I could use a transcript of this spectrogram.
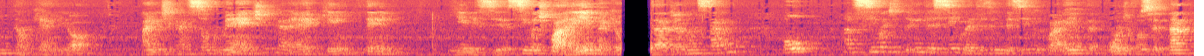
Então, Kelly, ó, a indicação médica é quem tem IMC acima de 40, que é a obesidade avançada, ou acima de 35, entre 35 e 40, onde você está,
